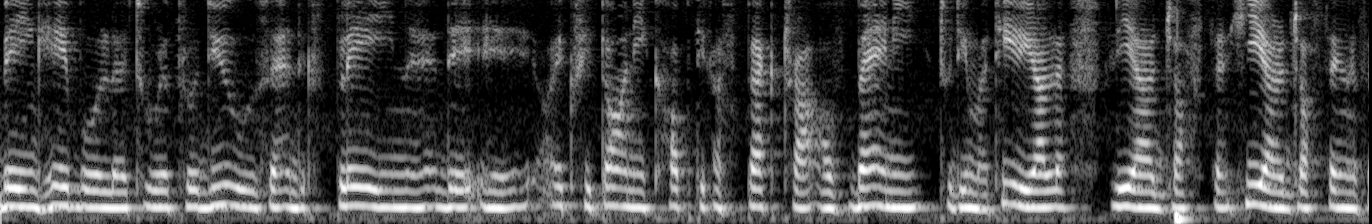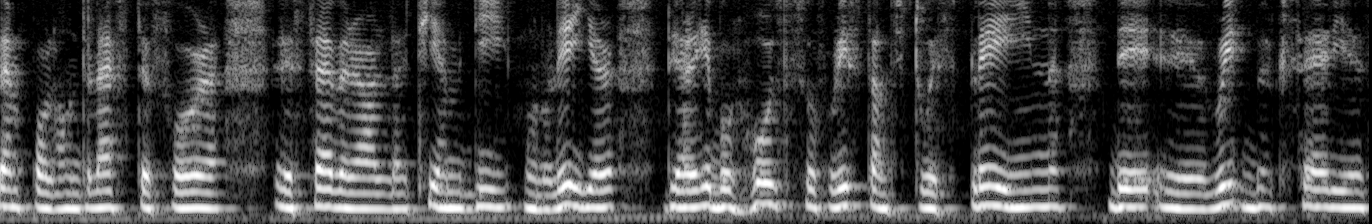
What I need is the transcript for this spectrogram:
being able to reproduce and explain the uh, excitonic optical spectra of many 2D material. Here just, here just an example on the left for uh, several TMD monolayer. They are able also, for instance, to explain the uh, Rydberg series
